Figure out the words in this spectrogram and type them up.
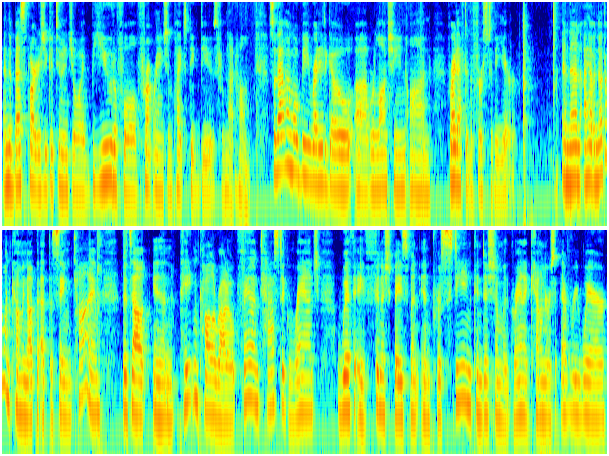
And the best part is you get to enjoy beautiful Front Range and Pikes Peak views from that home. So that one will be ready to go. Uh, we're launching on right after the first of the year. And then I have another one coming up at the same time that's out in Peyton, Colorado. Fantastic ranch with a finished basement in pristine condition with granite counters everywhere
